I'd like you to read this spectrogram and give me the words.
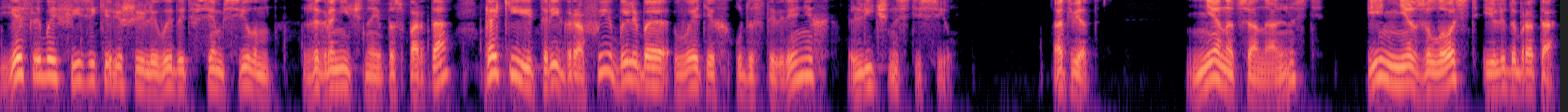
Если бы физики решили выдать всем силам заграничные паспорта, какие три графы были бы в этих удостоверениях личности сил? Ответ. Не национальность и не злость или доброта.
